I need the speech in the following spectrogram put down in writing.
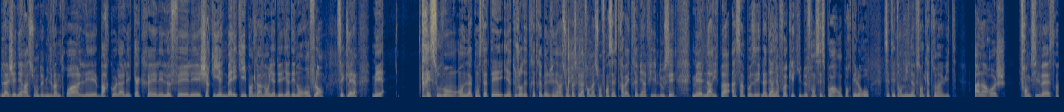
la génération 2023, les Barcola, les Cacré, les Lefebvre, les Cherki, il y a une belle équipe hein, quand même. Il y, a des, il y a des noms ronflants, c'est clair. Mais très souvent, on l'a constaté, il y a toujours des très très belles générations parce que la formation française travaille très bien, Philippe Doucet, mais elle n'arrive pas à s'imposer. La dernière fois que l'équipe de France Espoir a remporté l'Euro, c'était en 1988. Alain Roche, Franck Sylvestre,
